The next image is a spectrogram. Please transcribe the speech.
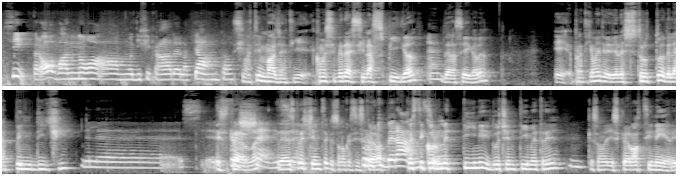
Sì, però vanno a modificare la pianta. Sì, ma tu immaginati come se vedessi la spiga Eh. della segale e praticamente vedi delle strutture, delle appendici Delle esterne, escrescenze. delle escrescenze che sono questi Protuberanze. questi cornettini di due centimetri Mm. che sono degli sclerozzi neri.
